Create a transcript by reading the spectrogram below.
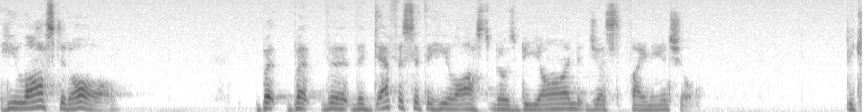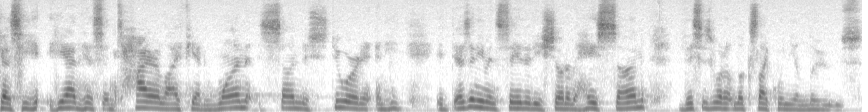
he lost it all. But, but the, the deficit that he lost goes beyond just financial. Because he, he had his entire life, he had one son to steward, and he, it doesn't even say that he showed him, hey, son, this is what it looks like when you lose.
